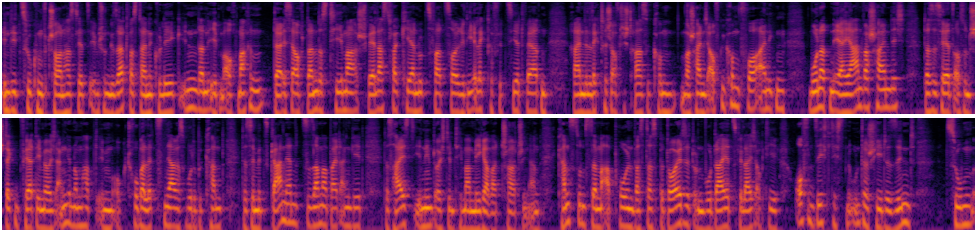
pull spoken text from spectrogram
in die Zukunft schauen, hast du jetzt eben schon gesagt, was deine KollegInnen dann eben auch machen. Da ist ja auch dann das Thema Schwerlastverkehr, Nutzfahrzeuge, die elektrifiziert werden, rein elektrisch auf die Straße kommen, wahrscheinlich aufgekommen vor einigen Monaten, eher Jahren wahrscheinlich. Das ist ja jetzt auch so ein Steckenpferd, dem ihr euch angenommen habt. Im Oktober letzten Jahres wurde bekannt, dass ihr mit Scania eine Zusammenarbeit angeht. Das heißt, ihr nehmt euch dem Thema Megawatt-Charging an. Kannst du uns da mal abholen, was das bedeutet und wo da jetzt vielleicht auch die offensichtlichsten Unterschiede sind zum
